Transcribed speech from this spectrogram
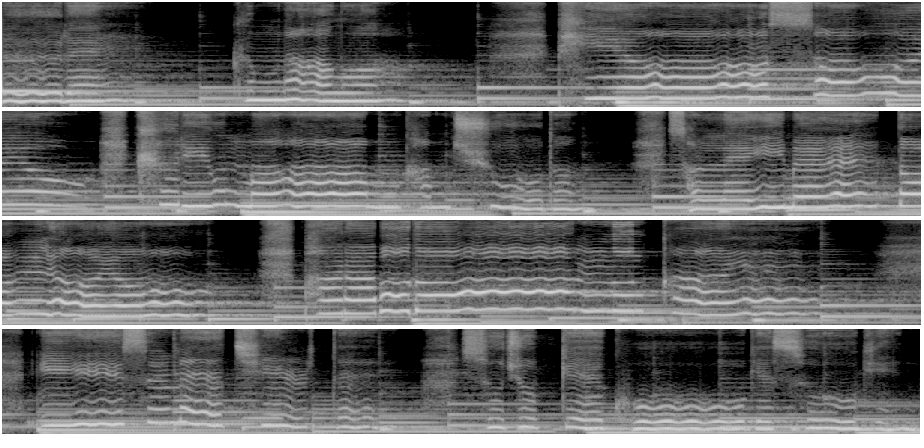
앞들에 금낭화 피었어요. 그리운 마음 감추던 이슬 맺힐 때 수줍게 고개 숙인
